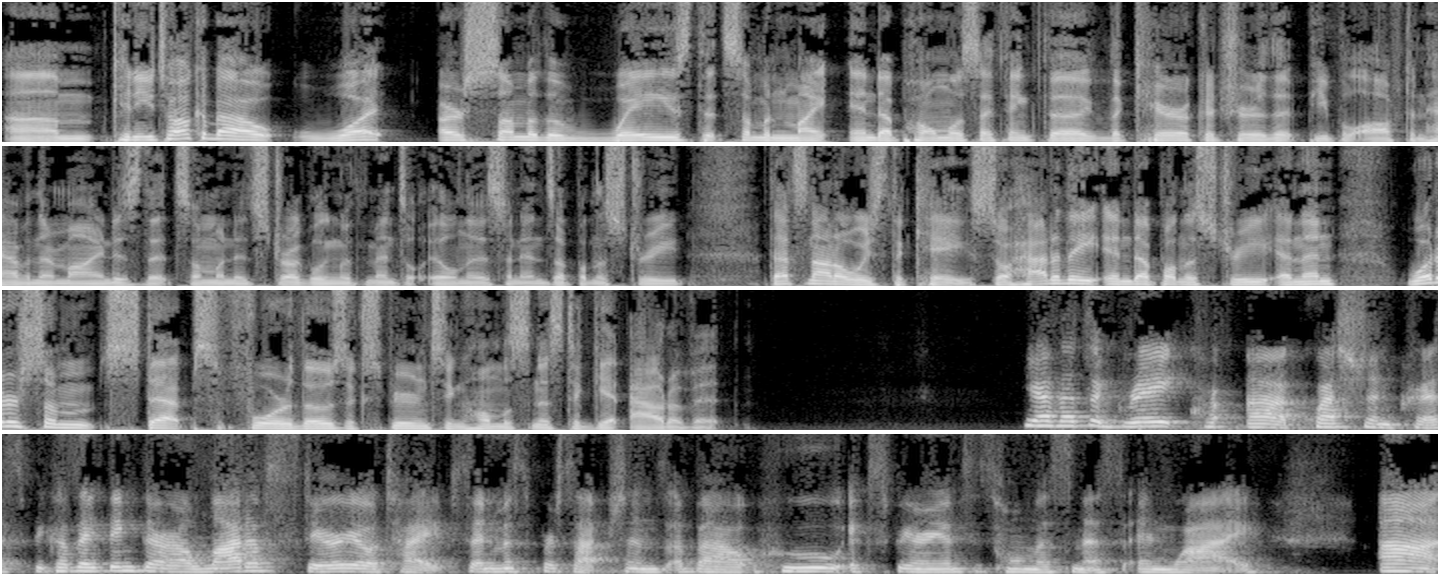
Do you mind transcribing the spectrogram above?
Um, can you talk about what are some of the ways that someone might end up homeless? I think the the caricature that people often have in their mind is that someone is struggling with mental illness and ends up on the street. That's not always the case. So how do they end up on the street? And then what are some steps for those experiencing homelessness to get out of it? Yeah, that's a great uh, question, Chris, because I think there are a lot of stereotypes and misperceptions about who experiences homelessness and why. Uh,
